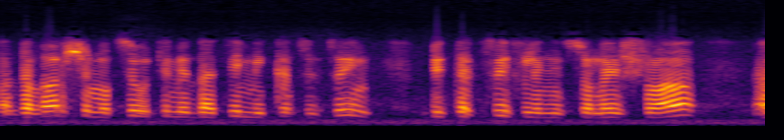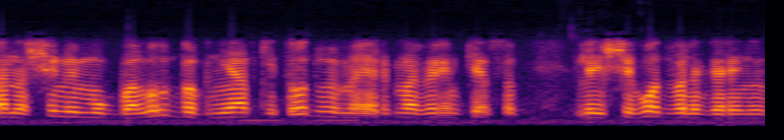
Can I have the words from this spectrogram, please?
הדבר שמוציא אותי מדעתי מקצצים בתקציב לניצולי שואה, אנשים עם מוגבלות בבניית כיתות ומעבירים כסף לישיבות ולגרעינים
